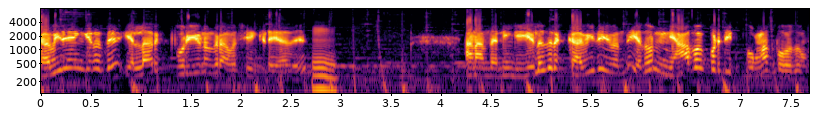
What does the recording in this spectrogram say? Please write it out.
கவிதைங்கிறது எல்லாருக்கும் புரியணுங்கிற அவசியம் கிடையாது. ஆனா அந்த நீங்க எழுதுற கவிதை வந்து ஏதோ ஞாபகப்படுத்திட்டு போனா போதும்.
